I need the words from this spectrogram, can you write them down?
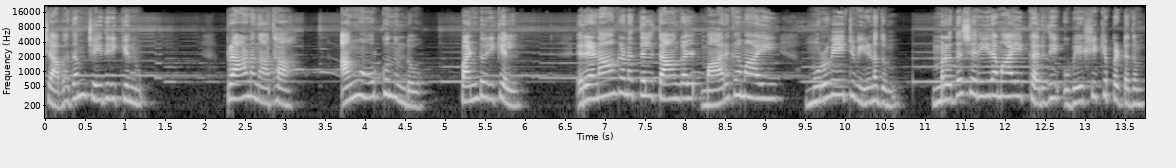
ശപഥം ചെയ്തിരിക്കുന്നു. പ്രാണനാഥ അങ്ങ് ഓർക്കുന്നുണ്ടോ? പണ്ടൊരിക്കൽ രണാങ്കണത്തിൽ താങ്കൾ മാരകമായി മുറിവേറ്റു വീണതും മൃതശരീരമായി കരുതി ഉപേക്ഷിക്കപ്പെട്ടതും.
